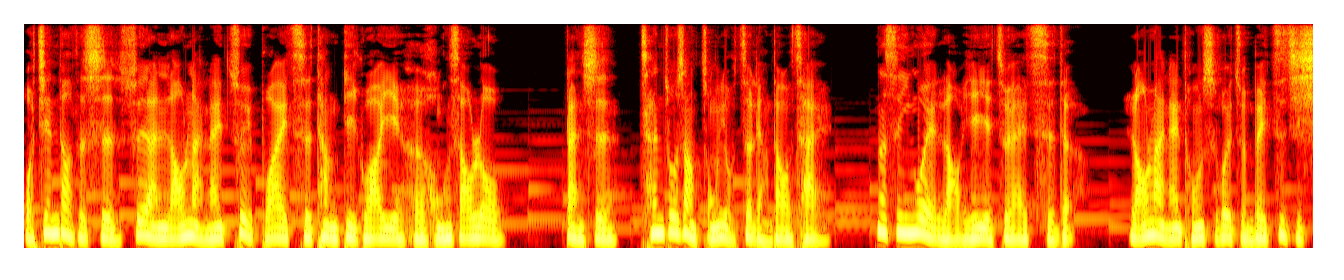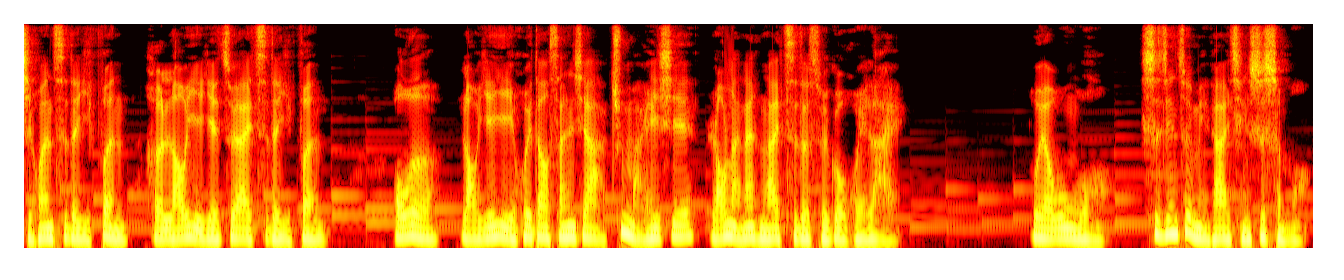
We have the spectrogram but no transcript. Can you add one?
我见到的是，虽然老奶奶最不爱吃烫地瓜叶和红烧肉，但是餐桌上总有这两道菜，那是因为老爷爷最爱吃的。老奶奶同时会准备自己喜欢吃的一份和老爷爷最爱吃的一份，偶尔。老爷爷会到山下去买一些老奶奶很爱吃的水果回来。若要问我世间最美的爱情是什么，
